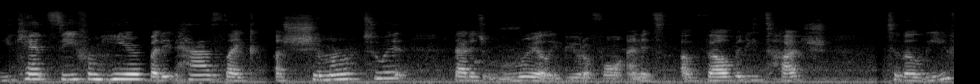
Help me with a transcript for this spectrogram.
you can't see from here but it has like a shimmer to it that is really beautiful and it's a velvety touch to the leaf.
